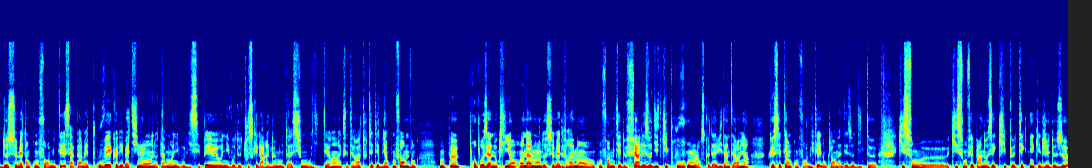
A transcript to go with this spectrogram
de se mettre en conformité. Ça permet de prouver que les bâtiments, mmh. notamment au niveau de l'ICPE, au niveau de tout ce qui est la réglementation, audit terrain, etc., tout était bien conforme. Donc, on peut proposer à nos clients en amont de se mettre vraiment en conformité, de faire les audits qui prouveront, lorsque David intervient, que c'était en conformité. Donc là, on a des audits euh, qui sont, euh, qui sont faits par nos équipes techniques et de G2E.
